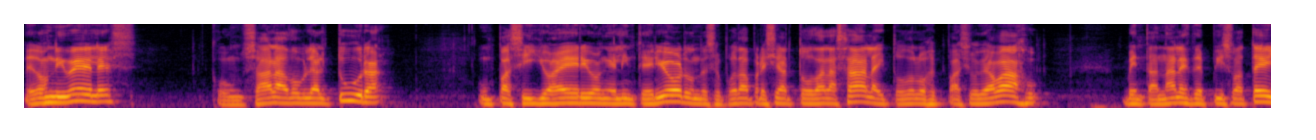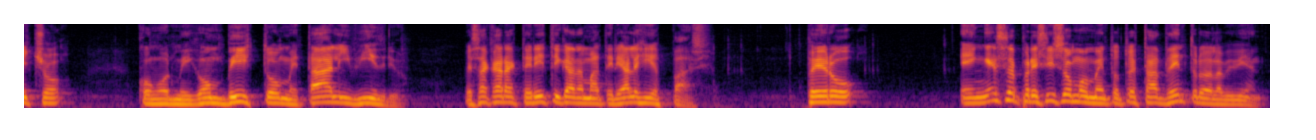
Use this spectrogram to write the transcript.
dos niveles, con sala a doble altura, un pasillo aéreo en el interior donde se pueda apreciar toda la sala y todos los espacios de abajo, ventanales de piso a techo, con hormigón visto, metal y vidrio. Esa característica de materiales y espacio. Pero en ese preciso momento tú estás dentro de la vivienda.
